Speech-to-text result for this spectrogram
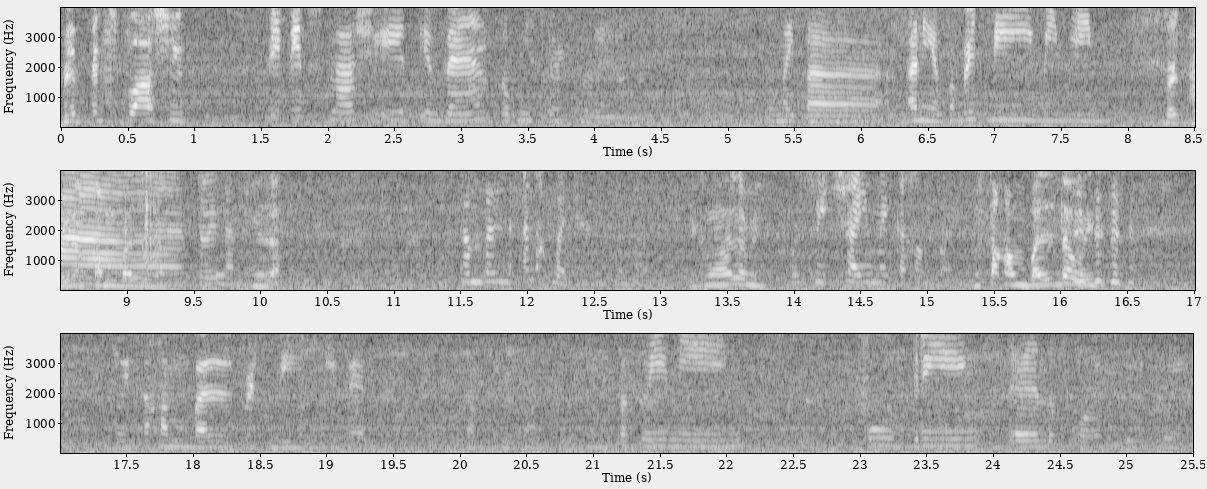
Repeat splash it. Repeat Splash It event of Mr. Clay. So, may pa, ano yan, pa-birthday Beyblade Birthday ng ah, kambal niya. tournament. Nila. Kambal na, anak ba niya? Ko nga alam eh. O si, siya yung may kakambal. Basta kambal daw eh. So, it's a kambal birthday event. Something, something. So, may pa-swimming, food, drinks, and of course, Beyblade.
